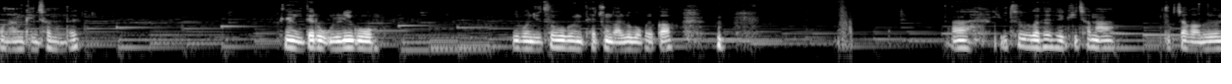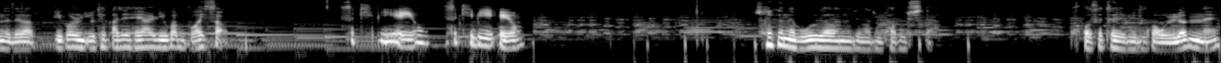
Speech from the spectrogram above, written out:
어 나는 괜찮은데? 그냥 이대로 올리고 이번 유튜브는 대충 날로 먹을까? 아 유튜브가 되게 귀찮아. 구독자가 안 느는데 내가 이걸 이렇게까지 해야 할 이유가 뭐가 있어? skip이에요. skip이에요. 최근에 뭐 올라왔는지나 좀 봐봅시다. 버거 세트 이미 누가 올렸네?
